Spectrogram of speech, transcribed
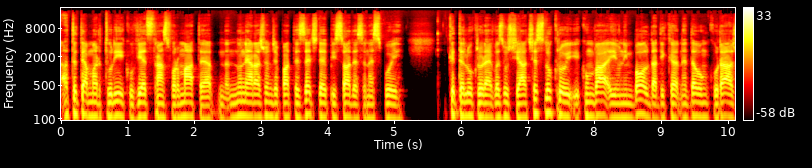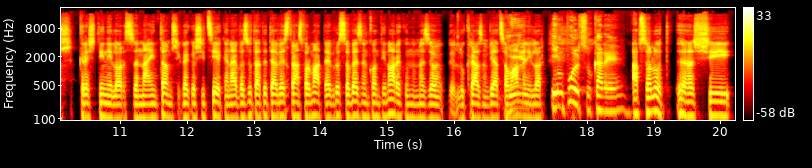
atâtea mărturii cu vieți transformate, nu ne-ar ajunge poate zeci de episoade să ne spui câte lucruri ai văzut și acest lucru e cumva e un imbold, adică ne dă un curaj creștinilor să înaintăm și cred că și ție, când ai văzut atâtea vieți transformate, ai vrut să vezi în continuare cum Dumnezeu lucrează în viața E oamenilor. Impulsul care... Absolut. Uh, Și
